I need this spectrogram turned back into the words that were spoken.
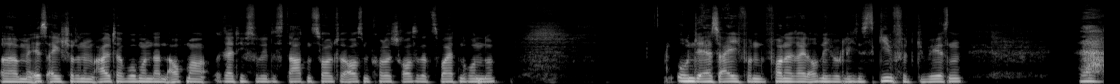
Ähm, er ist eigentlich schon in 'nem Alter, wo man dann auch mal relativ solide starten sollte aus'm College raus in der zweiten Runde. Und er ist eigentlich von vornherein auch nicht wirklich 'n Scheme-Fit gewesen. Ja,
